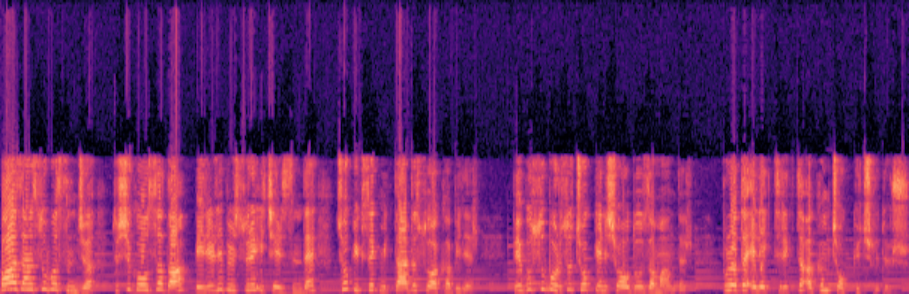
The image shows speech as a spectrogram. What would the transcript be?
Bazen su basıncı düşük olsa da belirli bir süre içerisinde çok yüksek miktarda su akabilir ve bu su borusu çok geniş olduğu zamandır. Burada elektrikte akım çok güçlüdür.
